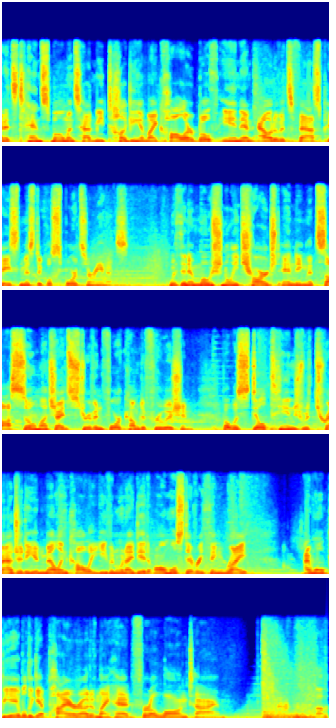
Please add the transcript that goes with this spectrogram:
and its tense moments had me tugging at my collar both in and out of its fast paced mystical sports arenas. With an emotionally charged ending that saw so much I'd striven for come to fruition, but was still tinged with tragedy and melancholy even when I did almost everything right, I won't be able to get Pyre out of my head for a long time. A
